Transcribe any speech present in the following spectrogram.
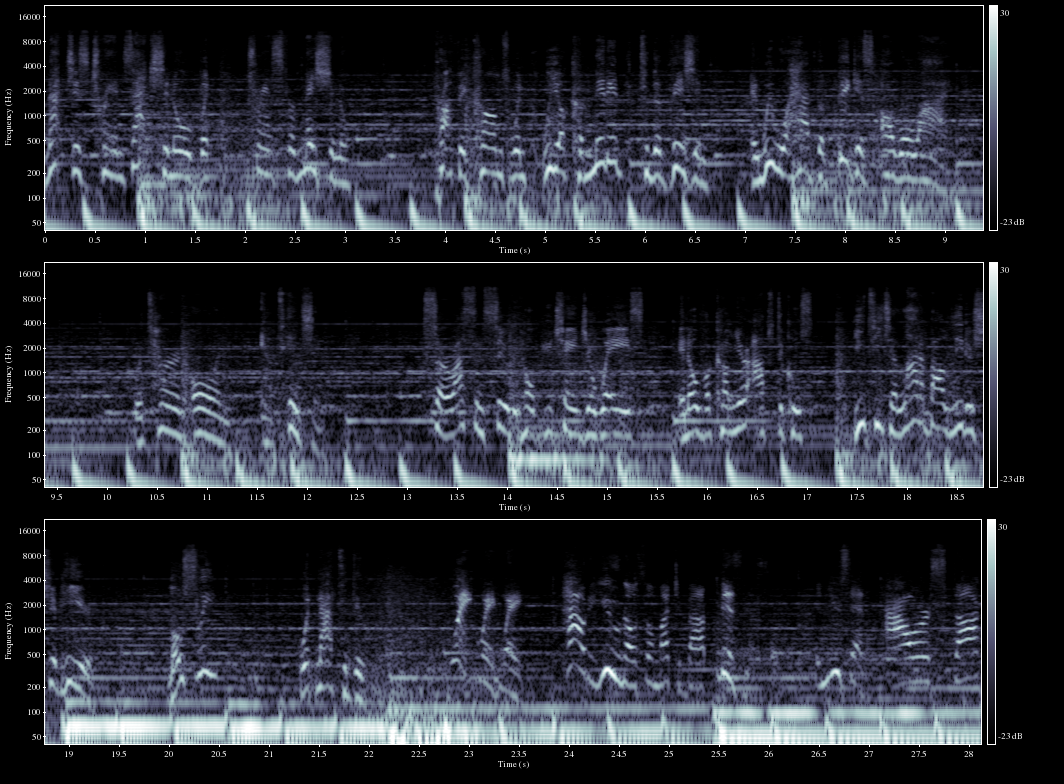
Not just transactional, but transformational. Profit comes when we are committed to the vision, and we will have the biggest ROI. Return on intention. Sir, I sincerely hope you change your ways and overcome your obstacles. You teach a lot about leadership here. Mostly, what not to do. Wait, wait, wait. How do you know so much about business? And you said our stock?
